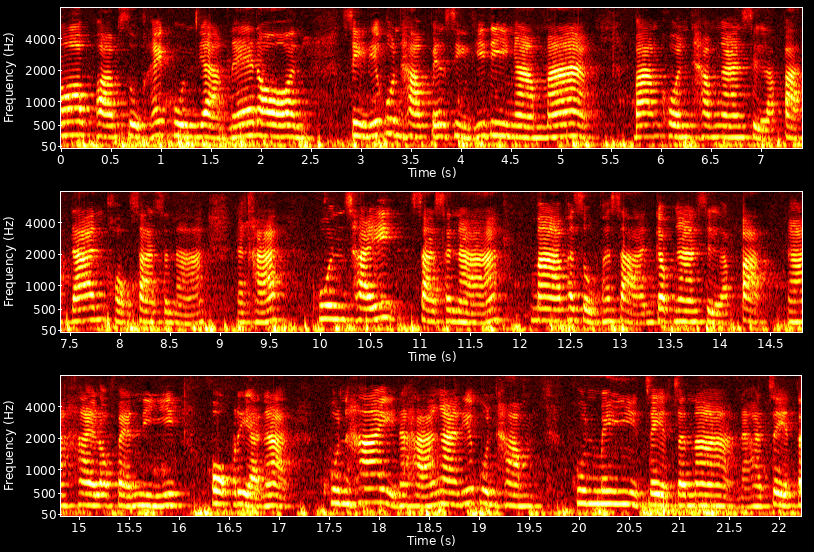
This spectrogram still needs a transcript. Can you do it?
มอบความสุขให้คุณอย่างแน่นอน สิ่งที่คุณทำเป็นสิ่งที่ดีงามมาก บางคนทำงานศิลปะด้านของศาสนานะคะ คุณใช้ศาสนามาผสมผสานกับงานศิลปะนะไฮโรแฟนนี้หกเหรียญอะคุณให้นะคะงานที่คุณทำคุณมีเจตนานะคะเจต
